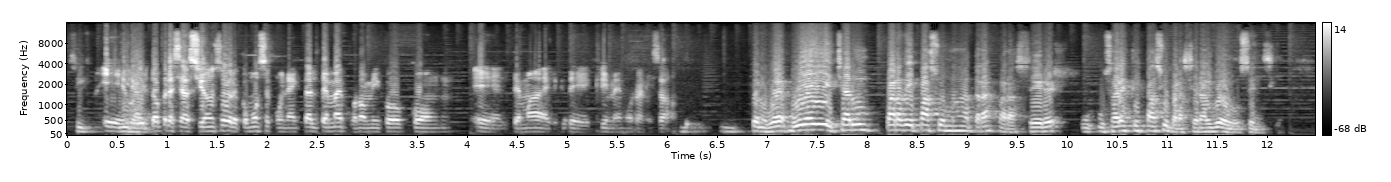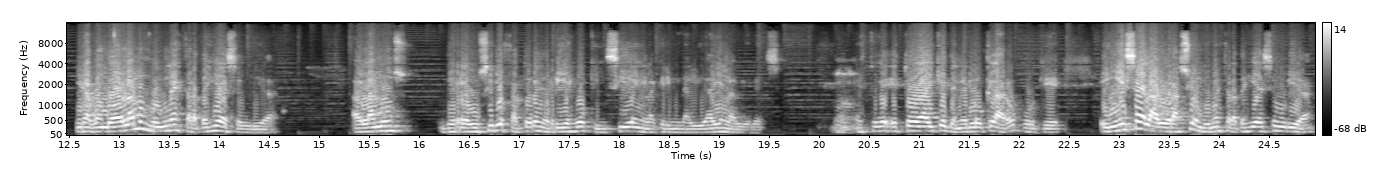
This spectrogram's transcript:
Sí, eh, tu apreciación sobre cómo se conecta el tema económico con eh, el tema de, crimen organizado. Bueno, voy a, voy a, echar un par de pasos más atrás para hacer, usar este espacio para hacer algo de docencia. Mira, cuando hablamos de una estrategia de seguridad, hablamos de reducir los factores de riesgo que inciden en la criminalidad y en la violencia. Mm. Esto, esto hay que tenerlo claro porque en esa elaboración de una estrategia de seguridad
